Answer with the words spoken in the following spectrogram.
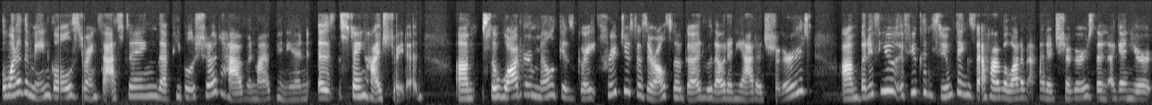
one of the main goals during fasting that people should have, in my opinion, is staying hydrated. Um, so, water, milk is great. Fruit juices are also good without any added sugars. Um, but if you if you consume things that have a lot of added sugars, then again you're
